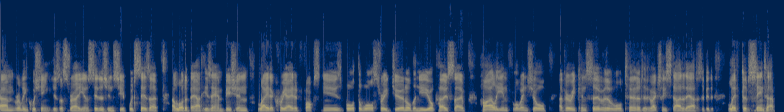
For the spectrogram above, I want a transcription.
um, relinquishing his Australian citizenship, which says a, a lot about his ambition. Later created Fox News, bought the Wall Street Journal, the New York Post. So highly influential, a very conservative alternative who actually started out as a bit left of centre.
